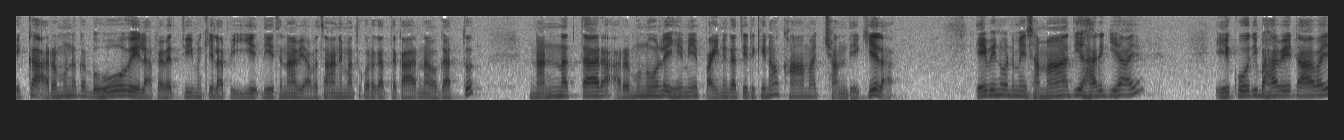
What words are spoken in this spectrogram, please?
එක අරමුණක බොහෝ වේලා පැවැත්වීම කියලා අපි ඊයේ දේශනාවේ අවසානයේ මතු කරගත්ත කාරණාව ගත්තොත් නන්නත්තර අරමුණු වල එහෙමේ පයින් ගතියට කියනවා කාමච්ඡන්දේ කියලා. ඒ වෙනුවට මේ සමාධිය හරි ගියාය ඒකෝදි භාවයට ආවය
